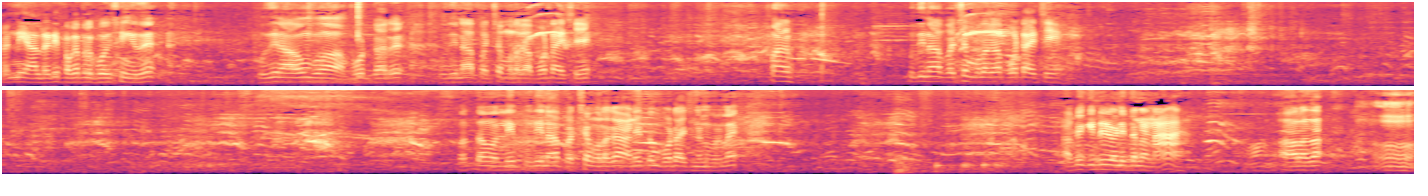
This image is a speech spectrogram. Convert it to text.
தண்ணி ஆல்ரெடி பக்கத்தில் கொதிச்சிங்குது புதினாவும் போ- புதினா பச்சை மிளகா போட்டாச்சு. புதினா பச்சை மிளகா போட்டாச்சு. கொத்தமல்லி புதினா பச்சை மிளகா அனைத்தும் போட்டாச்சு நண்பர்களே. அப்படியே கிண்டிட வேண்டியதானண்ணா அவ்வளோதான் ம்.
